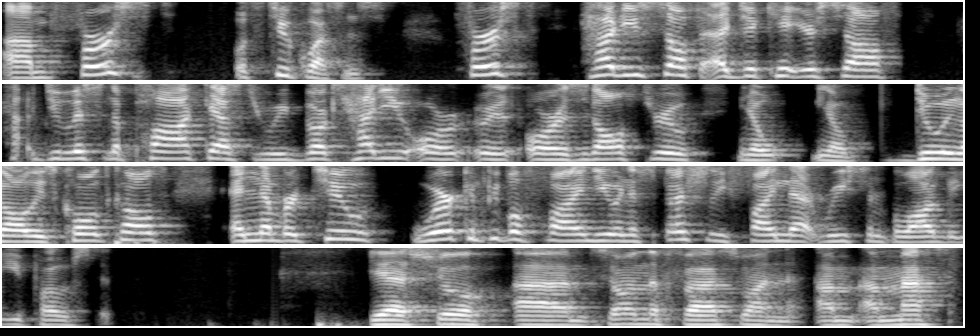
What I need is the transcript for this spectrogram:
Um, first, well, it's two questions. First, how do you self-educate yourself? How, do you listen to podcasts? Do you read books? How do you, or, or, or is it all through, you know, you know, doing all these cold calls? And number two, where can people find you, and especially find that recent blog that you posted? Yeah, sure. Um, so on the first one, I'm, I'm massive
